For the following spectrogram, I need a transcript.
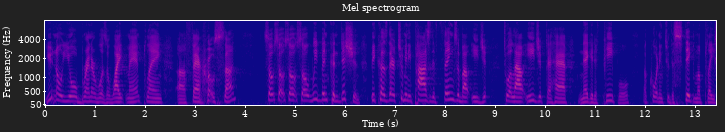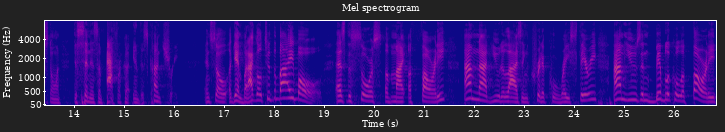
You know Yul Brynner was a white man playing uh, Pharaoh's son. So, so, so, so we've been conditioned because there are too many positive things about Egypt to allow Egypt to have negative people according to the stigma placed on descendants of Africa in this country. And so, again, but I go to the Bible as the source of my authority I'm not utilizing critical race theory. I'm using biblical authority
